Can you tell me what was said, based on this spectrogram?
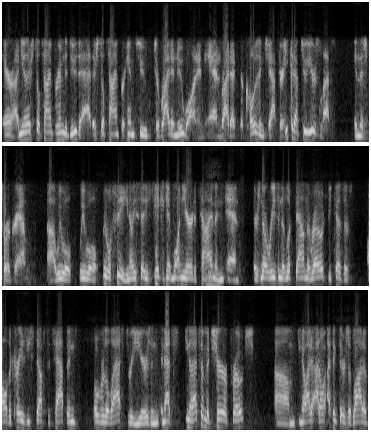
era. And you know, there's still time for him to do that. There's still time for him to to write a new one and, and write a, a closing chapter. He could have two years left in this program. Uh, we will we will we will see. You know, he said he's taking it one year at a time, mm-hmm. and and there's no reason to look down the road because of all the crazy stuff that's happened over the last three years, and, and that's you know that's a mature approach. Um, you know, I, I don't. I think there's a lot of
